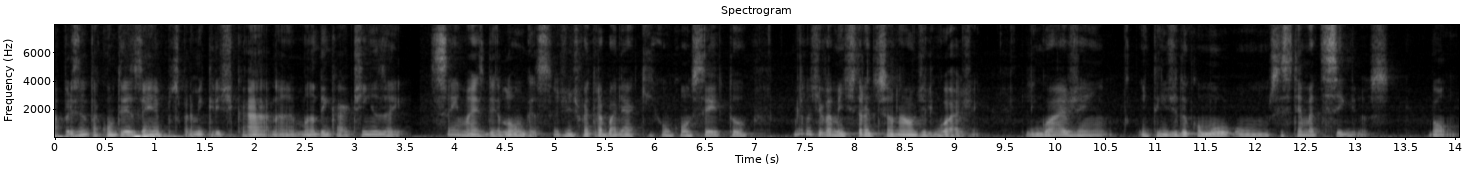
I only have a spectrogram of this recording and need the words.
apresentar contra-exemplos, para me criticar, né? mandem cartinhas aí. Sem mais delongas, a gente vai trabalhar aqui com um conceito relativamente tradicional de linguagem. Linguagem entendida como um sistema de signos Bom,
